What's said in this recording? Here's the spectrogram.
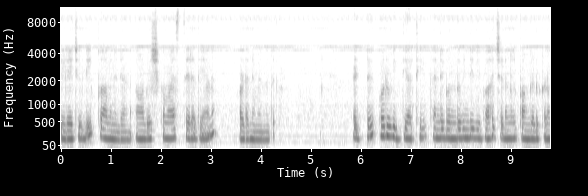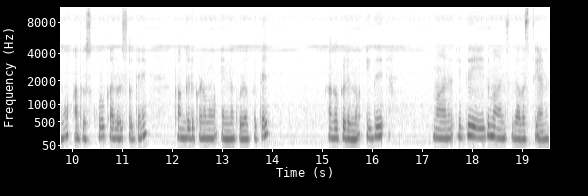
റിലേറ്റീവ്ലി പെർമനന്റ് ആണ്. ആപേക്ഷികമായ സ്ഥിരതയാണ് പഠനമെന്നത്. എട്ട് ഒരു വിദ്യാർത്ഥി തന്റെ ബന്ധുവിന്റെ വിവാഹ ചടങ്ങിൽ പങ്കെടുക്കണമോ? അതോ സ്കൂൾ കലോത്സവത്തിന് പങ്കെടുക്കണമോ എന്ന കുഴപ്പത്തിൽ അകപ്പെടുന്നു. ഇത് മാന ഇത് ഏത് മാനസികാവസ്ഥയാണ്?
